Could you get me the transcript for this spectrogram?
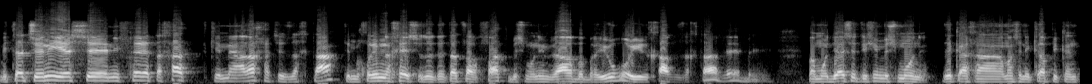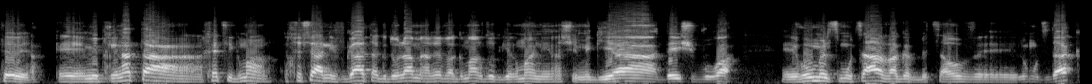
מצד שני יש אה, נבחרת אחת כמארחת שזכתה, אתם יכולים לנחש שזאת הייתה צרפת ב-84 ביורו, היא אירחה וזכתה, וב... במונדיאל של 98. זה ככה מה שנקרא פיקנטריה. אה, מבחינת החצי גמר, אני חושב שהנפגעת הגדולה מהרבע גמר זאת גרמניה, שמגיעה די שבורה. אה, הומלס מוצב, אגב בצהוב אה, לא מוצדק.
